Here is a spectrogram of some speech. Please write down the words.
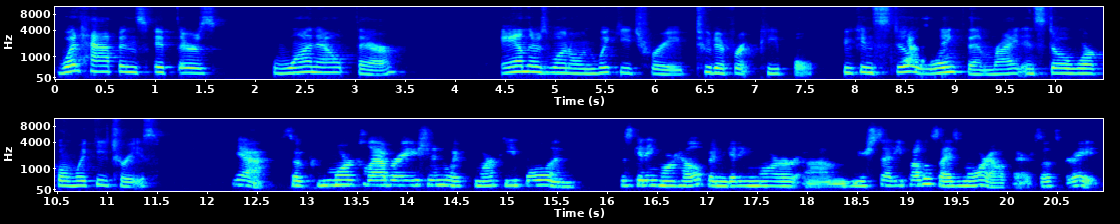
What happens if there's one out there and there's one on WikiTree, two different people? You can still yes. link them, right? And still work on wiki trees. Yeah. So more collaboration with more people and just getting more help and getting more um, your study publicized more out there. So it's great.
